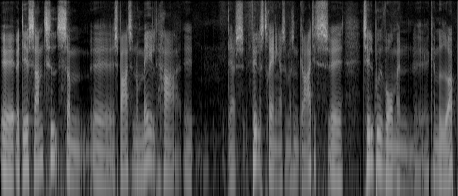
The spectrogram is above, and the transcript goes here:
Øh, og det er samme tid, som øh, Sparta normalt har øh, deres fællestræninger, som er sådan gratis øh, tilbud, hvor man øh, kan møde op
